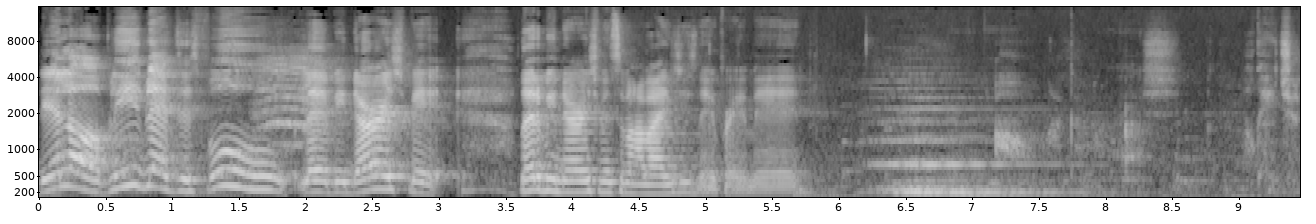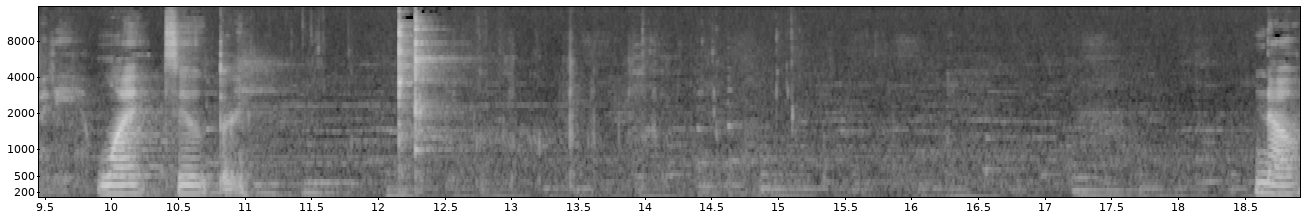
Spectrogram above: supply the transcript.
dear Lord, please bless this food. Let it be nourishment. Let it be nourishment to my body. Jesus' name, pray, man. Oh my gosh. Okay, Trinity. One, two, three. No.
